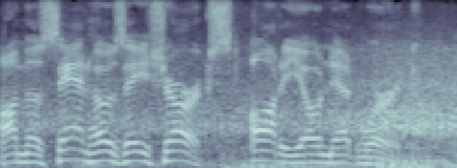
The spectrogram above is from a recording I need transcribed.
on the San Jose Sharks Audio Network.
